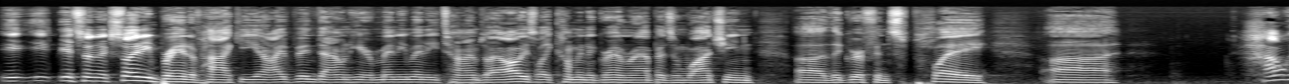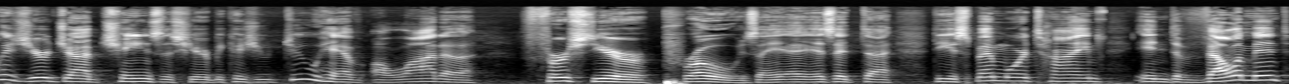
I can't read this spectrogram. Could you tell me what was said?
it, it's an exciting brand of hockey. You know, I've been down here many, many times. I always like coming to Grand Rapids and watching uh, the Griffins play. Uh, how has your job changed this year? Because you do have a lot of first year pros. Is it? Uh, do you spend more time in development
